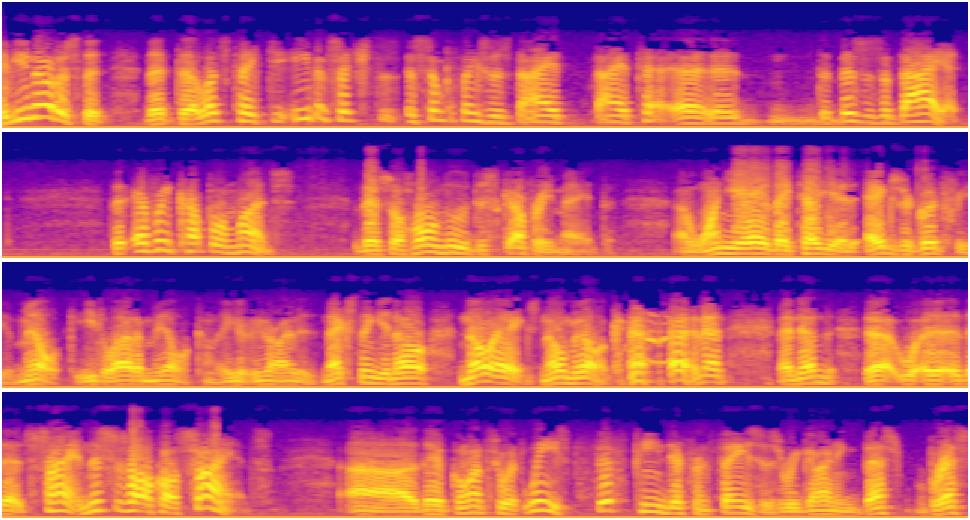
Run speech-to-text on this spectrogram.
Have you noticed that that uh, let's take even such simple things as diet, diet, uh, the business of diet, that every couple of months there's a whole new discovery made. Uh, one year they tell you eggs are good for you, milk, eat a lot of milk. And you know, next thing you know, no eggs, no milk, and then and then uh, uh, the science. This is all called science. Uh, they've gone through at least 15 different phases regarding best breast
